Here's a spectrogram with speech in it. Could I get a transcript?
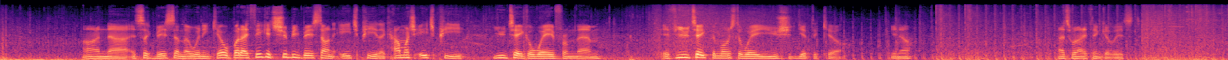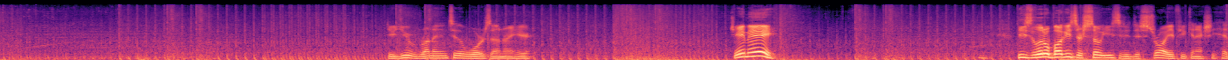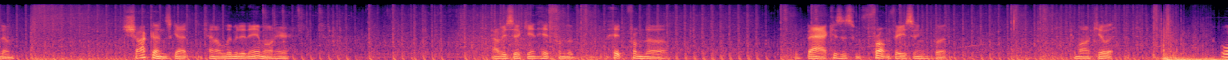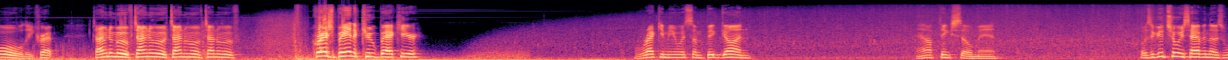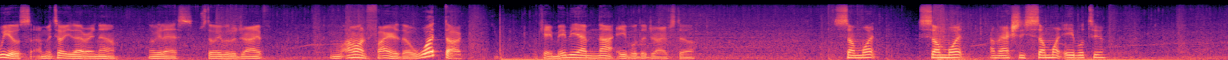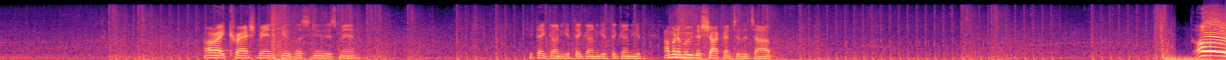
on uh, it's like based on the winning kill, but I think it should be based on HP, like how much HP you take away from them. If you take the most away, you should get the kill. You know? That's what I think at least. Dude, you're running into the war zone right here. Jamie! These little buggies are so easy to destroy if you can actually hit them. Shotgun's got kind of limited ammo here. Obviously, I can't hit from the hit from the, the back because it's front facing, but come on, kill it. Holy crap! Time to move! Time to move! Time to move! Time to move! Crash Bandicoot back here! Wrecking me with some big gun. I don't think so, man. It was a good choice having those wheels. I'm going to tell you that right now. Look at this. Still able to drive. I'm, on fire, though. What the... Okay, maybe I'm not able to drive still. Somewhat. Somewhat. I'm actually somewhat able to. Alright, Crash Bandicoot. Let's do this, man. Get that gun, get that gun, get the gun, get... I'm going to move the shotgun to the top.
